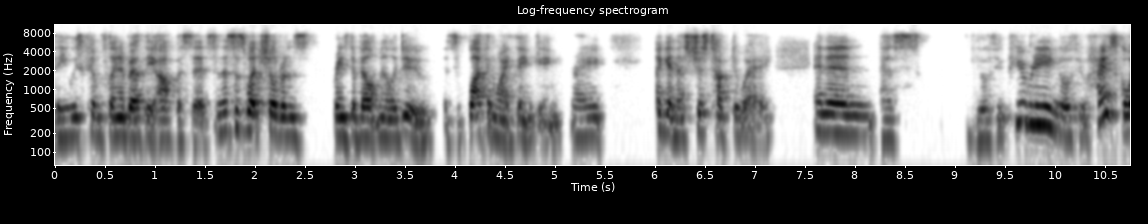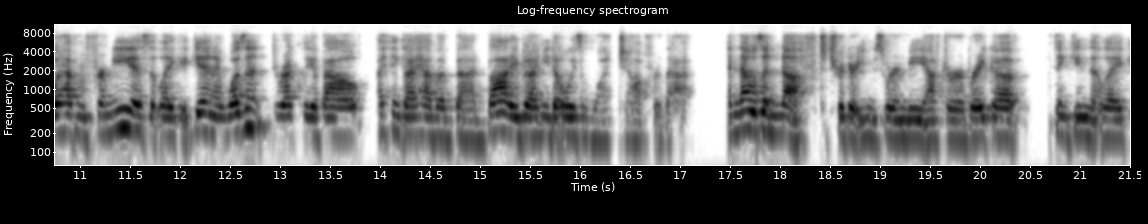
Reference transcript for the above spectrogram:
they always complain about the opposites and this is what children's brains developmentally do it's black and white thinking right? Again that's just tucked away. And then as you go through puberty and go through high school what happened for me is that like again it wasn't directly about i think i have a bad body but i need to always watch out for that. And that was enough to trigger eating disorder in me after a breakup thinking that like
